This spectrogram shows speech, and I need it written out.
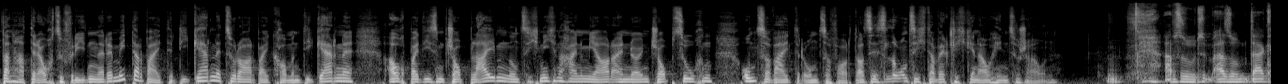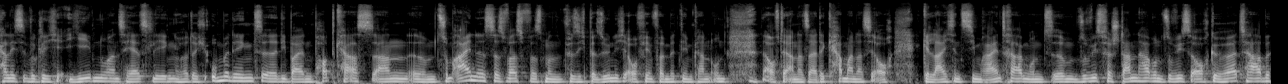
dann hat er auch zufriedenere Mitarbeiter, die gerne zur Arbeit kommen, die gerne auch bei diesem Job bleiben und sich nicht nach einem Jahr einen neuen Job suchen und so weiter und so fort. Also es lohnt sich da wirklich genau hinzuschauen. Absolut. Also da kann ich es wirklich jedem nur ans Herz legen. Hört euch unbedingt äh, die beiden Podcasts an. Ähm, zum einen ist das was, was man für sich persönlich auf jeden Fall mitnehmen kann und auf der anderen Seite kann man das ja auch gleich ins Team reintragen. Und ähm, so wie ich es verstanden habe und so wie ich es auch gehört habe,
